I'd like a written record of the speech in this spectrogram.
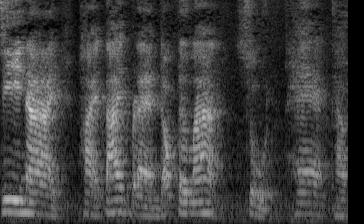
G9 ภายใต้แบรนด์ด็อกเตอร์มาสูตรแพทย์ครับ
